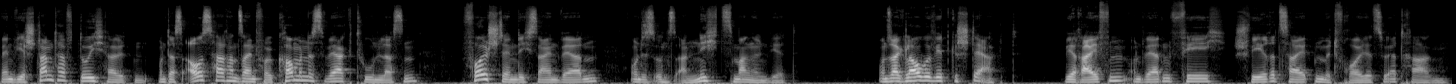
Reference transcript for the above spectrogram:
wenn wir standhaft durchhalten und das Ausharren sein vollkommenes Werk tun lassen, vollständig sein werden und es uns an nichts mangeln wird. Unser Glaube wird gestärkt. Wir reifen und werden fähig, schwere Zeiten mit Freude zu ertragen.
